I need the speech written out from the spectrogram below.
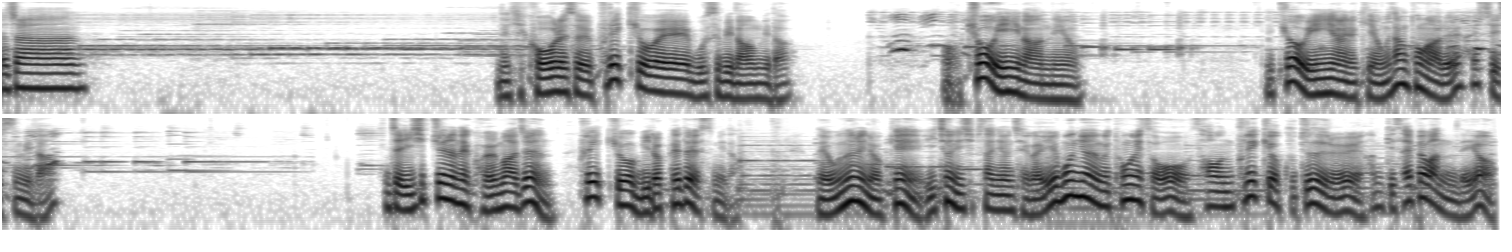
짜잔. 네, 이렇게 거울에서 프리큐어의 모습이 나옵니다. 어, 큐어 윙이 나왔네요. 이 큐어 윙이랑 이렇게 영상통화를 할 수 있습니다. 진짜 20주년에 걸맞은 프리큐어 미러 패드였습니다. 네, 오늘은 이렇게 2024년 제가 일본 여행을 통해서 사온 프리큐어 굿즈들을 함께 살펴봤는데요.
